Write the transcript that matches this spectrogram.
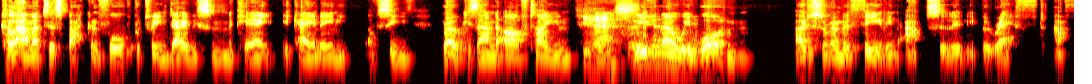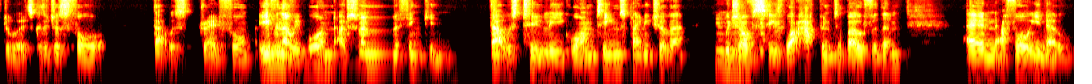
calamitous back and forth between Davis and Ikeme. He obviously broke his hand at half time. Yes. But even though we won, I just remember feeling absolutely bereft afterwards because I just thought that was dreadful. Even though we won, I just remember thinking that was two League One teams playing each other, mm-hmm. which obviously is what happened to both of them. And I thought, you know,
